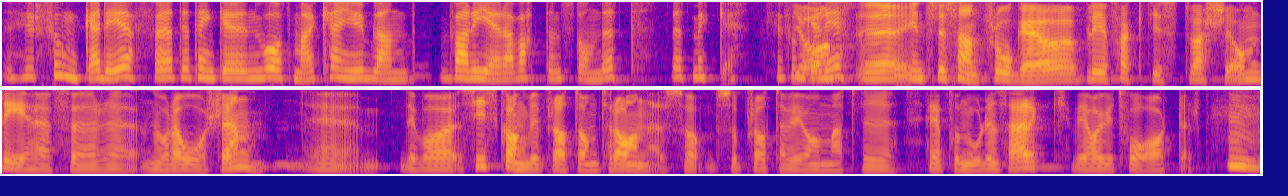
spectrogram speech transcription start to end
hur funkar det? För att jag tänker en våtmark kan ju ibland variera vattenståndet rätt mycket. Hur funkar ja, det? Eh, intressant fråga. Jag blev faktiskt varse om det här för eh, några år sedan. Eh, det var sist gång vi pratade om tranor så, så pratade vi om att vi här på Nordens ark, vi har ju två arter, Mm.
